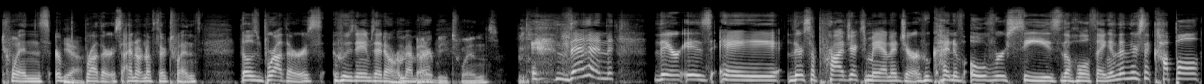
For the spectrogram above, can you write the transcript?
twins or Yeah. brothers. I don't know if they're twins. Those brothers whose names I don't remember. Better be twins. then there is a there's a project manager who kind of oversees the whole thing. And then there's a couple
